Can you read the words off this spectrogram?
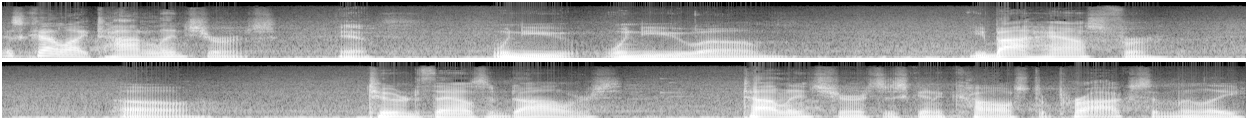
It's kind of like title insurance. Yeah. When you when you um, you buy a house for uh, two hundred thousand dollars, title insurance is going to cost approximately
